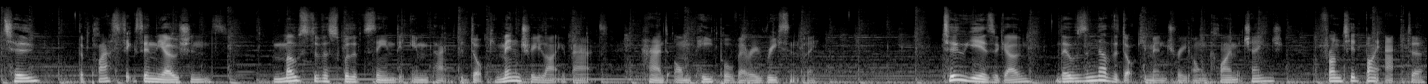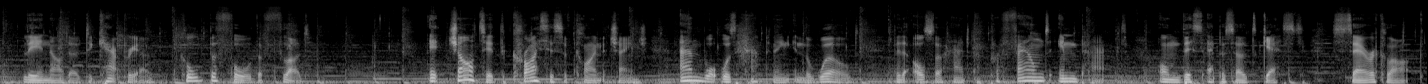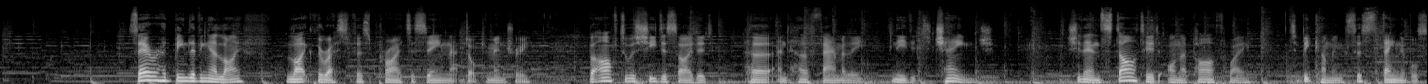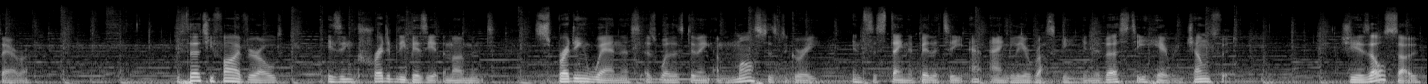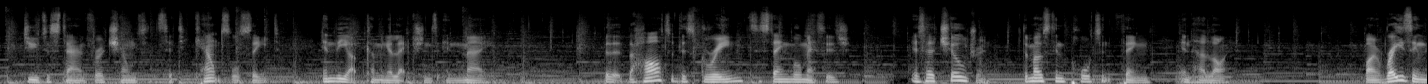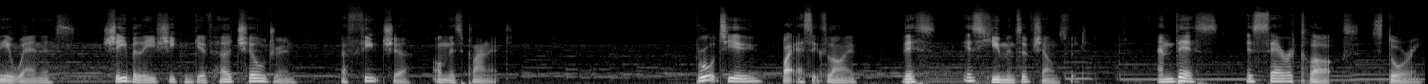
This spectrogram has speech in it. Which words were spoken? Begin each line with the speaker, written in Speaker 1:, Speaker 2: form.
Speaker 1: Blue Planet 2, the plastics in the oceans, most of us will have seen the impact a documentary like that had on people very recently. Two years ago, there was another documentary on climate change, fronted by actor Leonardo DiCaprio, called Before the Flood. It charted the crisis of climate change and what was happening in the world, but it also had a profound impact on this episode's guest, Sarah Clarke. Sarah had been living her life, like the rest of us, prior to seeing that documentary, but afterwards she decided her and her family needed to change. She then started on a pathway to becoming sustainable Sarah. The 35 year old is incredibly busy at the moment, spreading awareness as well as doing a master's degree in sustainability at Anglia Ruskin University here in Chelmsford. She is also due to stand for a Chelmsford City Council seat in the upcoming elections in May. But at the heart of this green, sustainable message is her children, the most important thing in her life. By raising the awareness, she believes she can give her children a future on this planet. Brought to you by Essex Live, this is Humans of Chelmsford. And this is Sarah Clarke's story.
